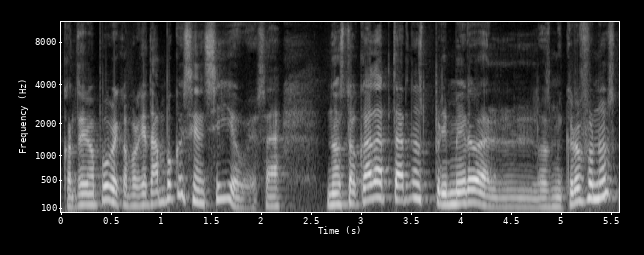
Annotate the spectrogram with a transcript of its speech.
contenido público, porque tampoco es sencillo, güey. O sea, nos tocó adaptarnos primero a los micrófonos,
